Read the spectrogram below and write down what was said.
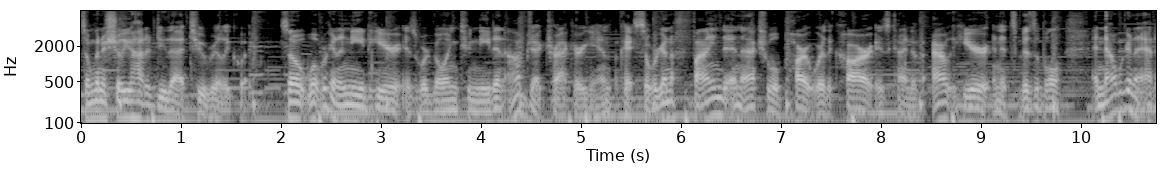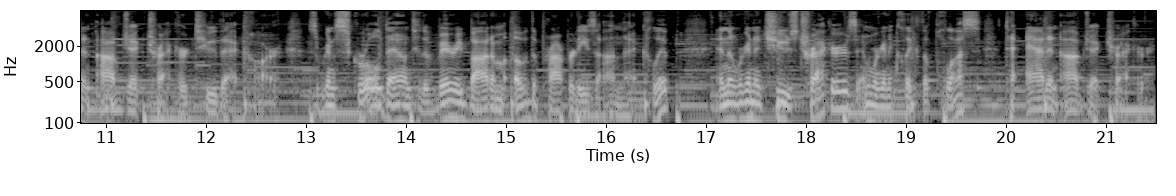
So I'm going to show you how to do that too really quick. So what we're going to need here is we're going to need an object tracker again. Okay so we're going to find an actual part where the car is kind of out here and it's visible and now we're going to add an object tracker to that car. So we're going to scroll down to the very bottom of the properties on that clip and then we're going to choose trackers and we're going to click the plus to add an object tracker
